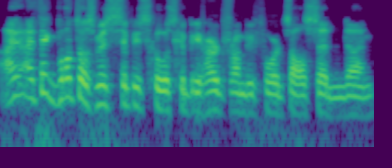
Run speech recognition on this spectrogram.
I, I think both those Mississippi schools could be heard from before it's all said and done.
